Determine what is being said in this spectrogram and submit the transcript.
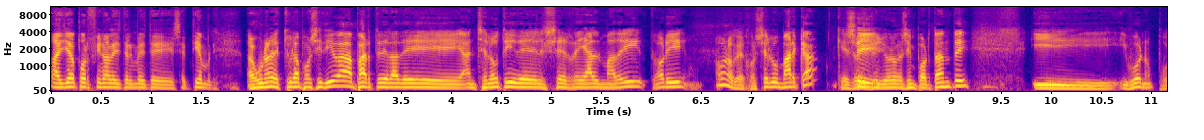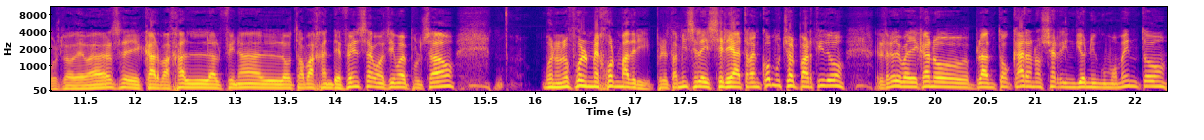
allá por finales del mes de septiembre. ¿Alguna lectura positiva, aparte de la de Ancelotti del Real Madrid, Tori? Bueno, que José Lu marca, que eso Sí. yo creo que es importante. Y, y bueno, pues lo demás, eh, Carvajal al final lo trabaja en defensa, como decimos, expulsado. Bueno, no fue el mejor Madrid, pero también se le, se le atrancó mucho el partido. El Rayo Vallecano plantó cara, no se rindió en ningún momento.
